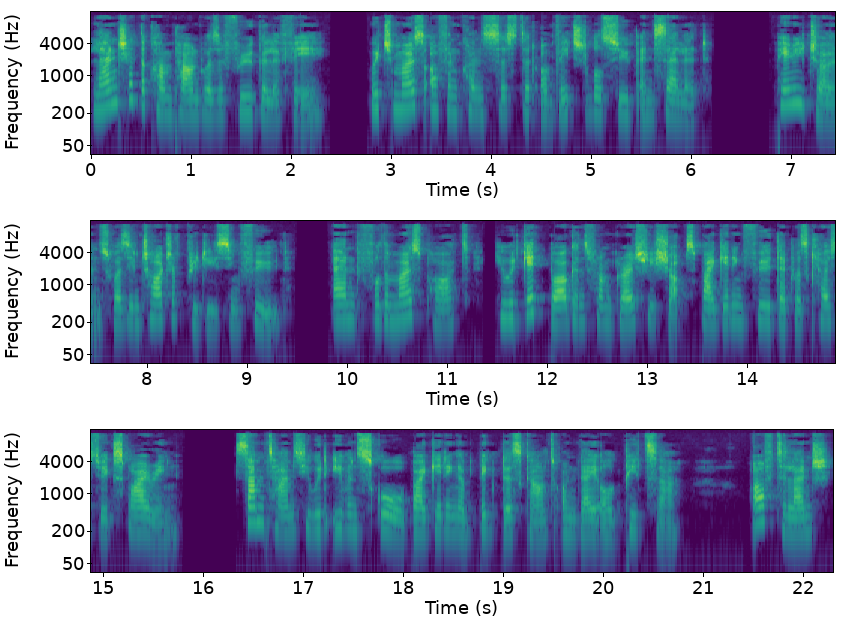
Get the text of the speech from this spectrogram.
Lunch at the compound was a frugal affair, which most often consisted of vegetable soup and salad. Perry Jones was in charge of producing food, and for the most part, he would get bargains from grocery shops by getting food that was close to expiring, Sometimes he would even score by getting a big discount on day old pizza. After lunch,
